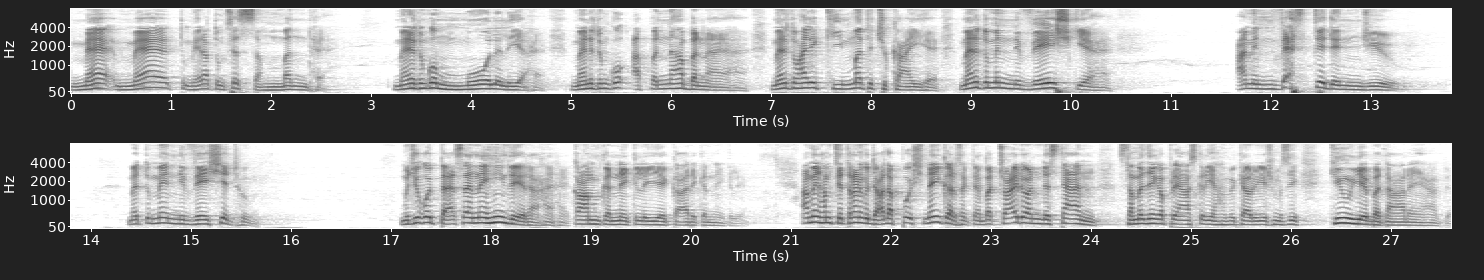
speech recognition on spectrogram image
मैं मैं तो मेरा तुमसे संबंध है। मैंने तुमको मोल लिया है। मैंने तुमको अपना बनाया है। मैंने तुम्हारे कीमत चुकाई है। मैंने तुम्हें निवेश किया है। I am invested in you मैं तुम्हें निवेशित हूँ। मुझे कोई पैसा नहीं दे रहा है काम करने के लिए, ये कार्य करने के लिए। आई मीन हम चित्रण को ज़्यादा पुश नहीं कर सकते बट ट्राई टू अंडरस्टैंड समझने का प्रयास करिए यहाँ पे, क्या यीशु मसीह क्यों ये बता रहे हैं यहाँ पे?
